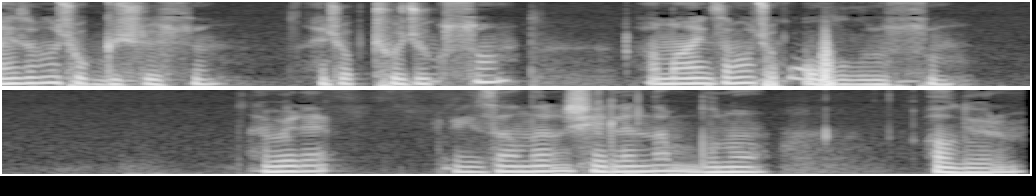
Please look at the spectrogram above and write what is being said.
aynı zamanda çok güçlüsün. Yani çok çocuksun ama aynı zamanda çok olgunsun. Yani böyle insanların şeylerinden bunu alıyorum.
